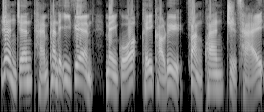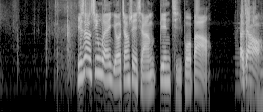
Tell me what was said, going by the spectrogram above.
认真谈判的意愿，美国可以考虑放宽制裁。以上新闻由张顺祥编辑播报。大家好，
